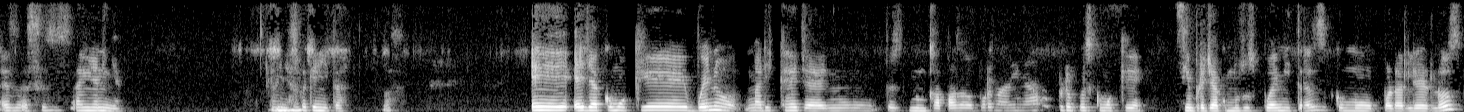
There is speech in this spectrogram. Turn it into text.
es, es- es- hay una niña, una niña es Ujú. pequeñita. no sé. Eh, ella como que, bueno, marica, ella no- pues nunca ha pasado por nada ni nada, pero pues como que siempre ya como sus poemitas, como para leerlos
